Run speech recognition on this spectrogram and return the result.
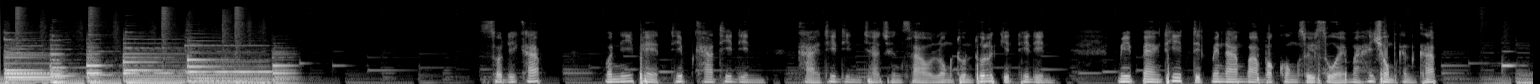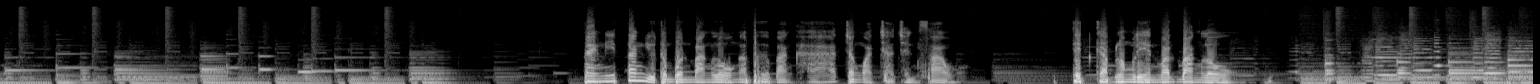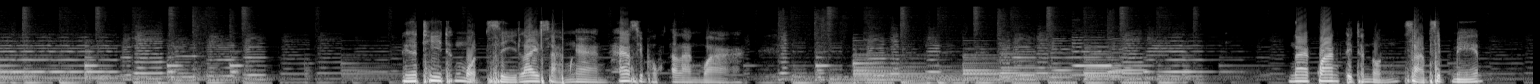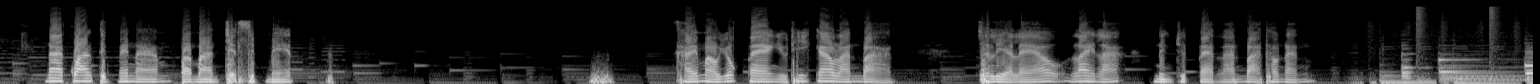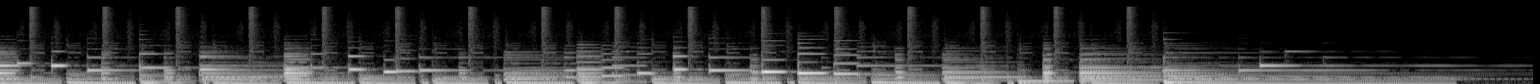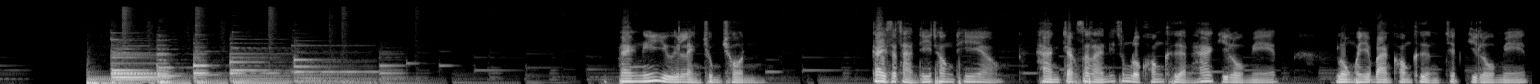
สวัสดีครับ วันนี้เพจทิปค้าที่ดิน ขายที่ดินฉะเชิงเซาลงทุนธุรกิจที่ดิน มีแปลงที่ติดแม่น้ำบางประกงสวยๆ มาให้ชมกันครับ แปลงนี้ตั้งอยู่ตำบลบางโลงอำเภอบางค้าจังหวัดฉะเชิงเซาติดกับโรงเรียนวัดบางโลง เนื้อที่ทั้งหมด 4 ไร่ 3 งาน 56 ตารางวา หน้ากว้างติดถนน 30 เมตร หน้ากว้างติดแม่น้ำประมาณ 70 เมตร ขายเหมายกแปลงอยู่ที่ 9 ล้านบาท เฉลี่ยแล้วไร่ละ 1.8 ล้านบาทเท่านั้น แปลงนี้อยู่ในแหล่งชุมชน ใกล้สถานที่ท่องเที่ยว ห่างจากสถานีตำรวจคลองเขื่อน 5 กิโลเมตร โรงพยาบาลคลองเขื่อน 7 กิโลเมตร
